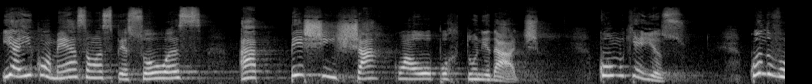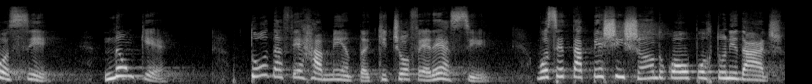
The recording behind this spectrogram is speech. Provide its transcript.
E aí começam as pessoas a pechinchar com a oportunidade. Como que é isso? Quando você não quer toda a ferramenta que te oferece, você está pechinchando com a oportunidade.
